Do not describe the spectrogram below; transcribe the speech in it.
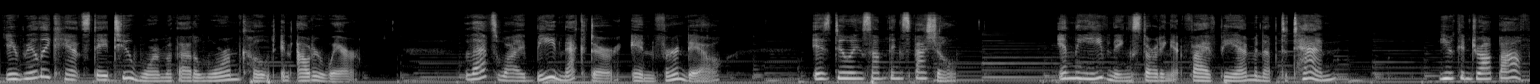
you really can't stay too warm without a warm coat and outerwear. That's why B Nektar in Ferndale is doing something special. In the evening, starting at 5 p.m. and up to 10, you can drop off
